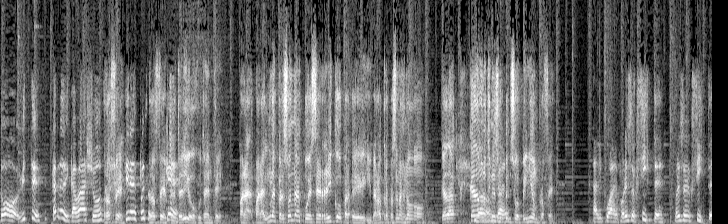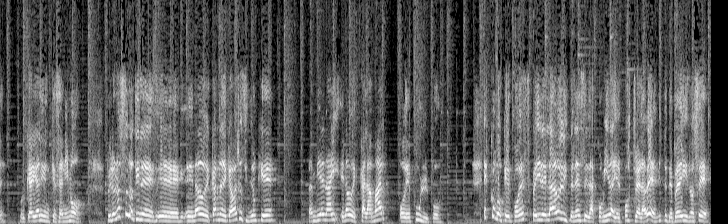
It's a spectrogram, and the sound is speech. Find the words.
Do, ¿Viste? Carne de caballo. Profe, Tiene después. profe, ¿Qué? pero te digo justamente, para, para algunas personas puede ser rico para- eh, y para otras personas no. Cada, cada No, uno tiene su, opinión, profe. Tal cual, por eso existe, por eso existe, porque hay alguien que se animó. Pero no solo tiene eh, helado de carne de caballo, sino que también hay helado de calamar o de pulpo. Es como que podés pedir helado y tenés la comida y el postre a la vez, ¿viste? Te pedís, no sé,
